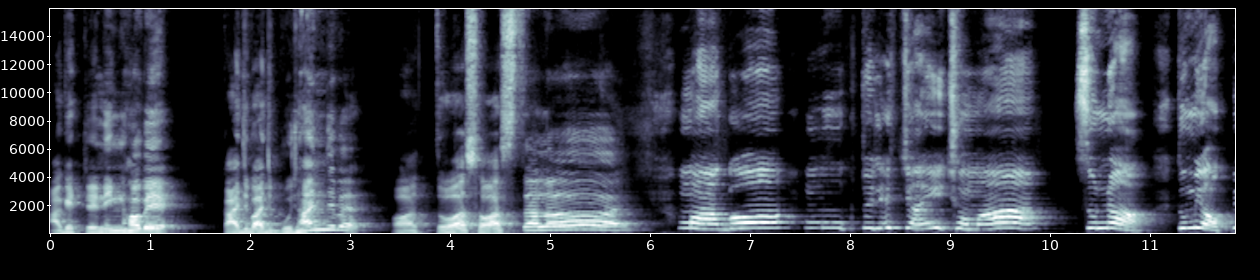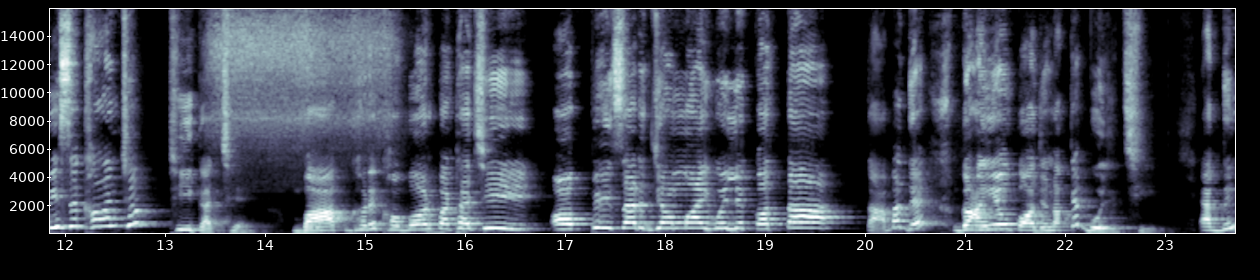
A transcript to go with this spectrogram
আগে ট্রেনিং হবে, কাজবাজ বুঝান দেবে, অত সস্তা লয় মা গো, মুখ তুলে চাইছো মা। শুনো, তুমি অফিসে খাওয়াচ্ছ? ঠিক আছে। বাপ ঘরে খবর পাঠাচ্ছি, অফিসার জামাই বলে কথা। তা বাদে গাঁয়েও কজনকে বলছি, একদিন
